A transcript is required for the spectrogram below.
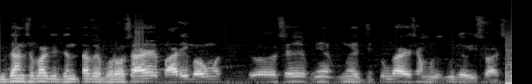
विधानसभा की जनता पे भरोसा है भारी बहुमत अ, से मैं मैं जीतूंगा ऐसा मुझे मुझे विश्वास है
